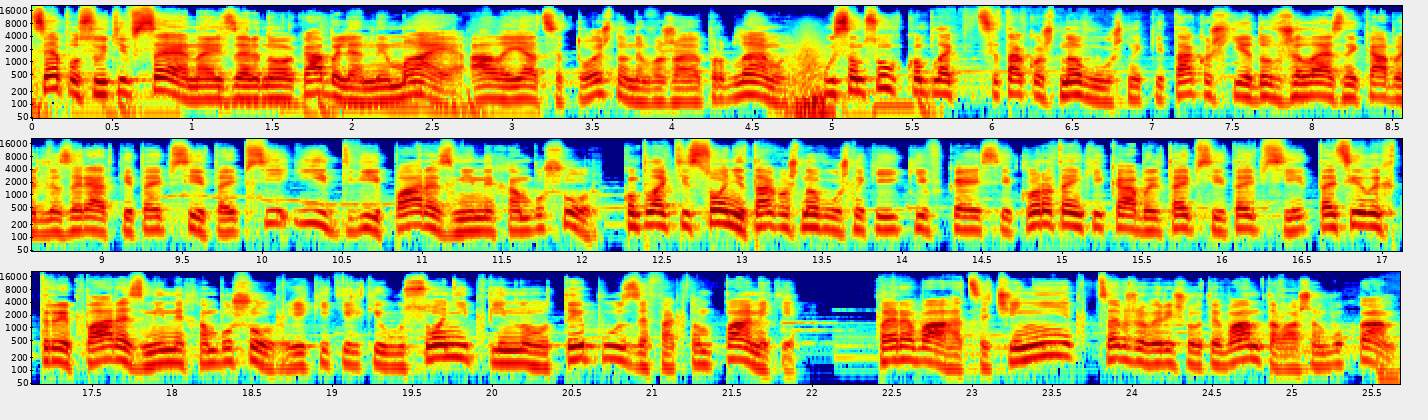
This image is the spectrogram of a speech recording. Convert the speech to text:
Це по суті все, навіть зарядного кабеля немає, але я це точно не вважаю проблемою. У Samsung в комплекті це також навушники, також є довжелезний кабель для зарядки Type-C, Type-C і дві пари змінних амбушур. В комплекті Sony також навушники, які в кейсі, коротенький кабель Type-C, Type-C та цілих три пари змінних амбушур, які тільки у Sony пінного типу з ефектом пам'яті. Перевага це чи ні, це вже вирішувати вам та вашим вухам.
